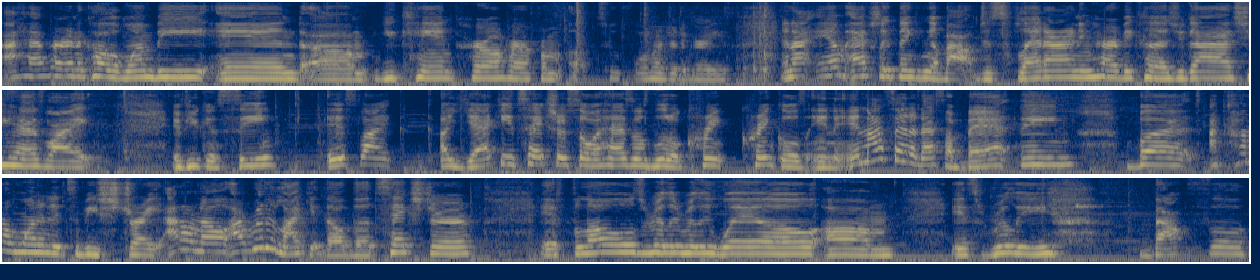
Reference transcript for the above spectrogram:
I have her in the color 1B and um, you can curl her from up to 400 degrees. And I am actually thinking about just flat ironing her because you guys, she has like, if you can see, it's like a yucky texture so it has those little crink crinkles in it. And not saying that that's a bad thing but I kind of wanted it to be straight. I don't know. I really like it though. The texture it flows really really well. Um it's really bouncy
